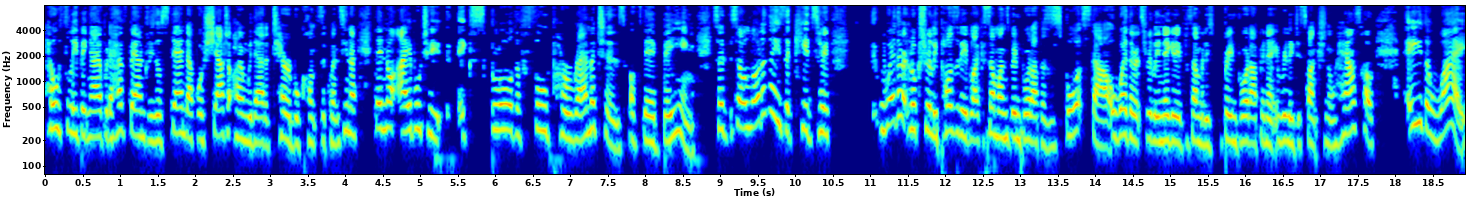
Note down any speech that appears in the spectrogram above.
healthily being able to have boundaries or stand up or shout at home without a terrible consequence. You know, they're not able to explore the full parameters of their being. So, so a lot of these are kids who, whether it looks really positive, like someone's been brought up as a sports star, or whether it's really negative for somebody's been brought up in a really dysfunctional household, either way,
